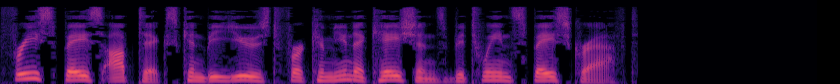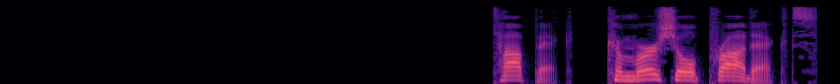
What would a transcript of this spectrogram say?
Free space optics can be used for communications between spacecraft. Topic: Commercial products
